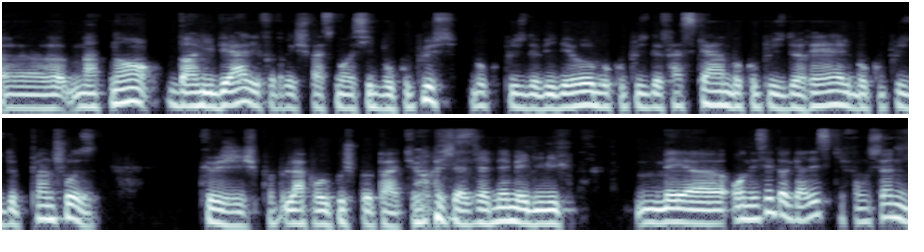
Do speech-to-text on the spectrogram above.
Euh, maintenant, dans l'idéal, il faudrait que je fasse moi aussi beaucoup plus, beaucoup plus de vidéos, beaucoup plus de face cam, beaucoup plus de réel, beaucoup plus de plein de choses que j'ai. Je peux, là pour le coup, je peux pas. Tu vois, j'ai mes limites. Mais euh, on essaie de regarder ce qui fonctionne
